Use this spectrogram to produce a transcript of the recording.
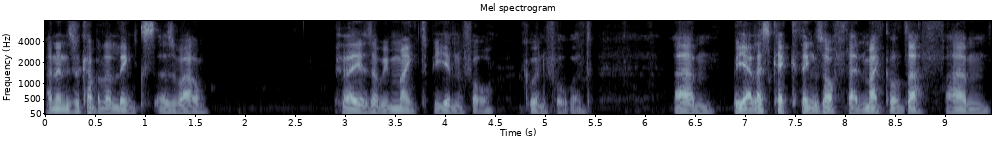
And then there's a couple of links as well, players that we might be in for going forward. Um, but yeah, let's kick things off then. Michael Duff, um,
